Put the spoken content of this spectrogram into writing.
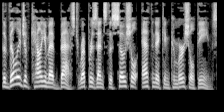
The village of Calumet best represents the social, ethnic and commercial themes.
